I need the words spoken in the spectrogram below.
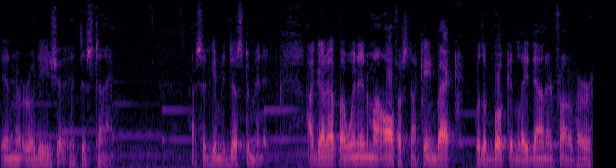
in Rhodesia at this time. I said, Give me just a minute. I got up, I went into my office, and I came back with a book and laid down in front of her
